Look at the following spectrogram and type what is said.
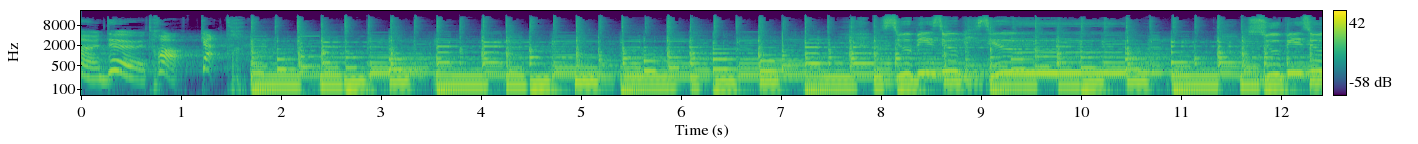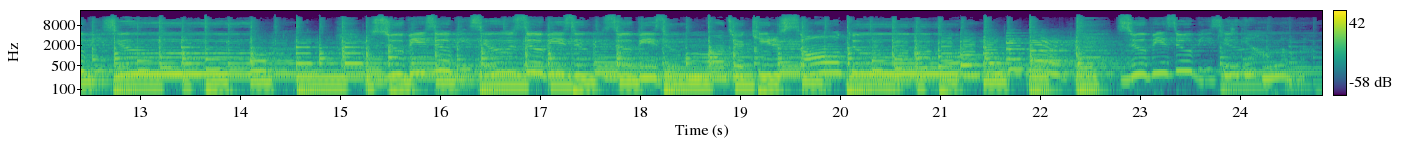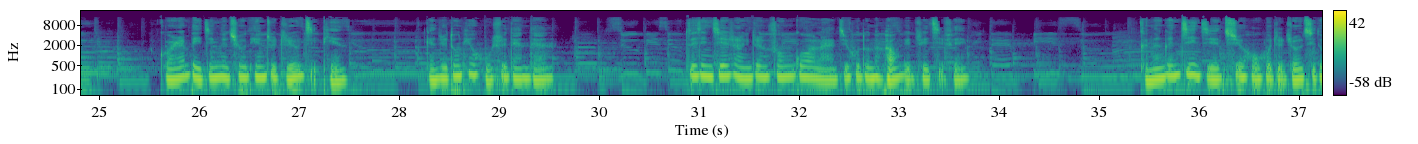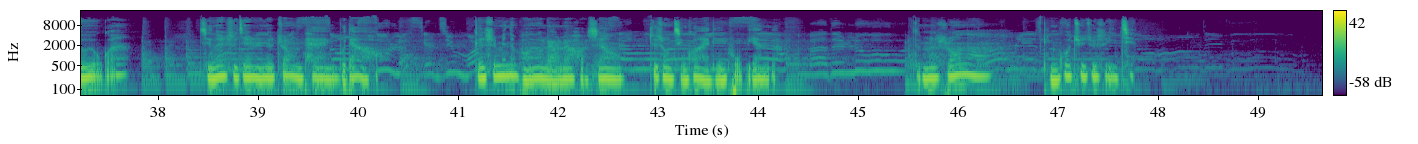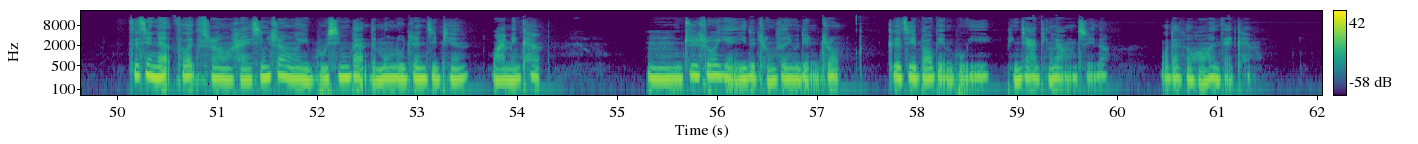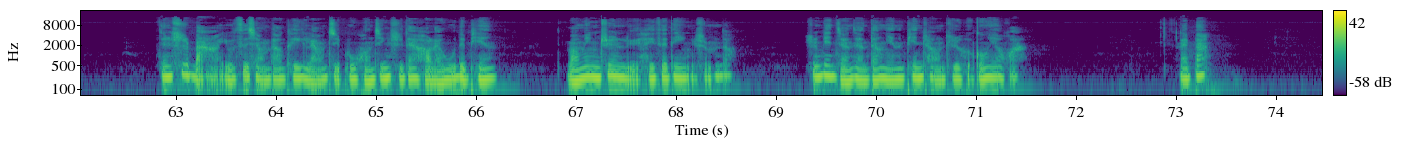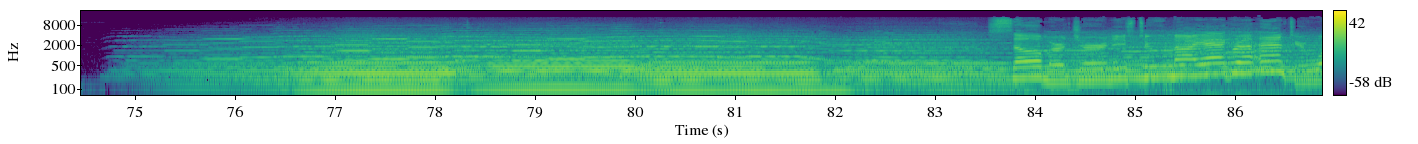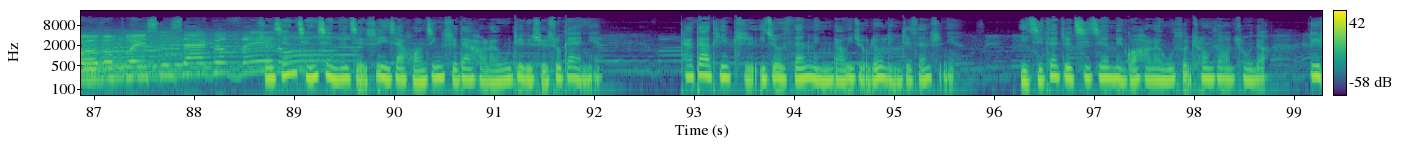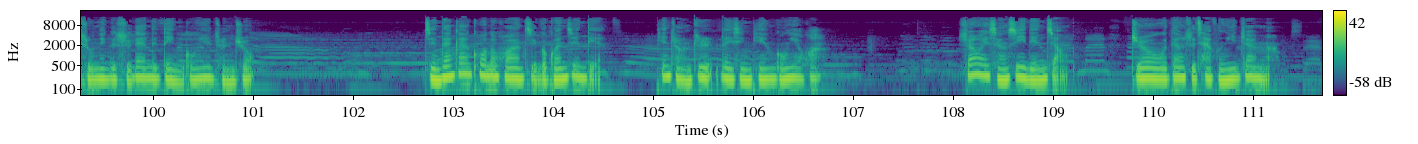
Un, deux, trois, quatre. Zooby zooby zoo. Zooby zooby zoo. Zooby zooby zoo, zooby zoo, zooby zoo. Mon Dieu qu'ils sont doux. Zooby zooby 这几 zoo. 天好冷啊！果然，北京的秋天就只有几天，感觉冬天虎视眈眈。最近街上一阵风过来，几乎都能把我给吹起飞。可能跟季节、气候或者周期都有关。前段时间人的状态不大好，跟身边的朋友聊聊，好像这种情况还挺普遍的。怎么说呢？挺过去就是一切。最近 Netflix 上还新上了一部新版的《梦露传记片》，我还没看。嗯，据说演绎的成分有点重，各界褒贬不一，评价挺两极的。我打算缓缓再看。但是吧，有次想到可以聊几部黄金时代好莱坞的片，《亡命眷侣》、黑色电影什么的，顺便讲讲当年的片场制和工业化。来吧。首 aggravate. 先，浅显的解释一下黄金时代好莱坞这个学术概念，它大体指一九三零到一九六零这三十年，以及在这期间美国好莱坞所创造出的隶属那个时代的电影工业成就。简单概括的话，几个关键点：片场制、类型片、工业化。稍微详细一点讲，就当时恰逢一战嘛，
